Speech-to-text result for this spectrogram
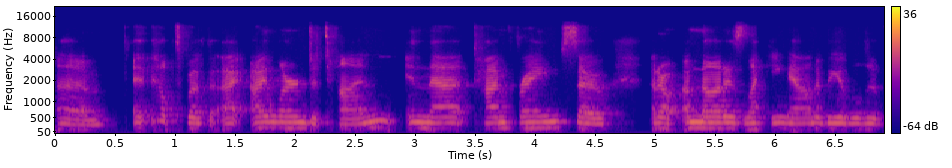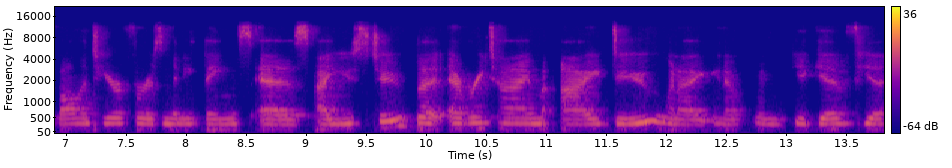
Um, it helped both. I, I learned a ton in that time frame. So I don't. I'm not as lucky now to be able to volunteer for as many things as I used to. But every time I do, when I, you know, when you give, you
